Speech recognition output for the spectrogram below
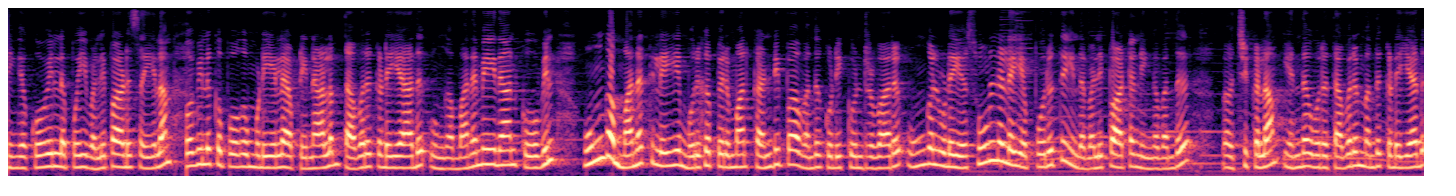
நீங்கள் கோவிலில் போய் வழிபாடு செய்யலாம். கோவிலுக்கு போக முடியலை அப்படின்னாலும் தவறு கிடையாது. உங்கள் மனமே தான் கோவில். உங்கள் மனத்திலேயே முருகப்பெருமான் கண்டிப்பாக வந்து குடிக்கொன்றுவார் உங்களுடைய சூழ்நிலையை பொறுத்து இந்த வழிபாட்டை நீங்கள் வந்து வச்சுக்கலாம். எந்த ஒரு தவறும் வந்து கிடையாது.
